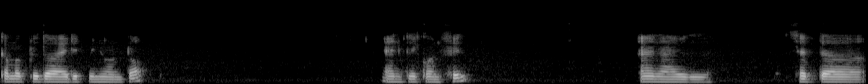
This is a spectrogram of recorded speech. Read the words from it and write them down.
come up to the edit menu on top and click on fill. And I will set the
